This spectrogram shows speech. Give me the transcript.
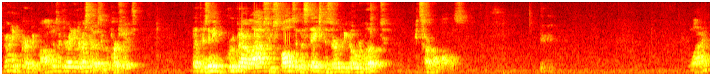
There aren't any perfect moms, just like there aren't any of the rest of us who are perfect. But if there's any group in our lives whose faults and mistakes deserve to be overlooked, it's our moms. Why?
